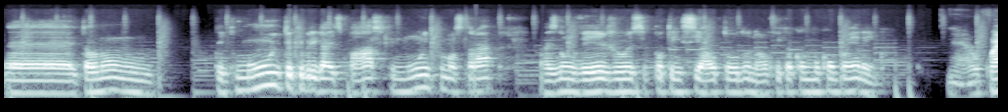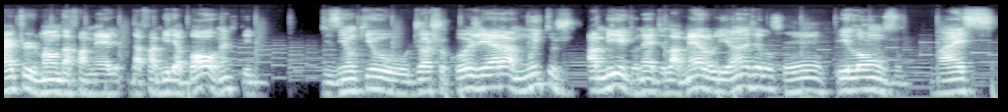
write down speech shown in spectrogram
É, então não, tem que muito que brigar espaço, tem muito que mostrar, mas não vejo esse potencial todo, não. Fica como companheiro. É, o quarto irmão da família, da família Ball, né? Que diziam que o Josh Okoji era muito amigo, né? De Lamelo, Liangelo Sim. e Lonzo. Mas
